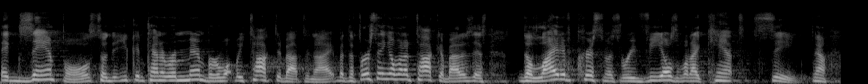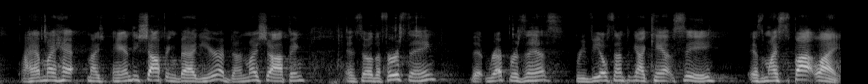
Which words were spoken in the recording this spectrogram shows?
examples so that you can kind of remember what we talked about tonight. But the first thing I want to talk about is this the light of Christmas reveals what I can't see. Now, I have my, ha- my handy shopping bag here. I've done my shopping. And so the first thing that represents, reveals something I can't see, is my spotlight.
